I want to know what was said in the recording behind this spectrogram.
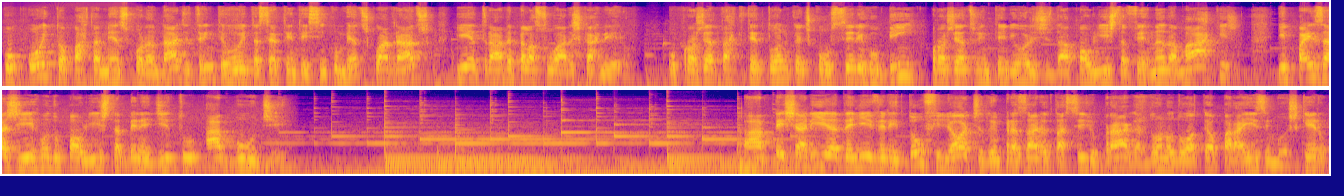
com oito apartamentos por andar de 38 a 75 metros quadrados e entrada pela Soares Carneiro o projeto arquitetônico é de Colseira e Rubim, projetos de interiores da paulista Fernanda Marques e paisagismo do paulista Benedito Abudi. A peixaria Delivery Dom Filhote, do empresário Tarcílio Braga, dono do Hotel Paraíso em Bosqueiro,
